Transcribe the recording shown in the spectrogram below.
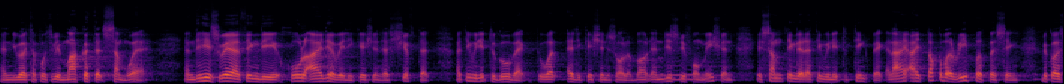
And you are supposed to be marketed somewhere. And this is where I think the whole idea of education has shifted. I think we need to go back to what education is all about. And this mm-hmm. reformation is something that I think we need to think back. And I, I talk about repurposing because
